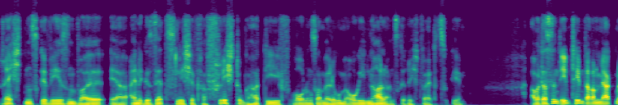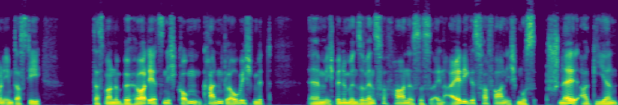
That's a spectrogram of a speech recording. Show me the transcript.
rechtens gewesen, weil er eine gesetzliche Verpflichtung hat, die Forderungsanmeldung im Original ans Gericht weiterzugeben. Aber das sind eben Themen, daran merkt man eben, dass die, dass man eine Behörde jetzt nicht kommen kann, glaube ich, mit ähm, ich bin im Insolvenzverfahren, es ist ein eiliges Verfahren, ich muss schnell agieren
